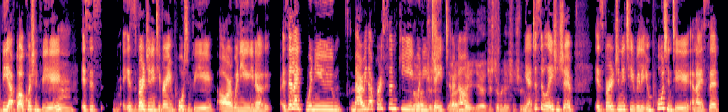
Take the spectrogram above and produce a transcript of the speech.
Dee, I've got a question for you. Mm. Is this is virginity very important for you? Or when you, you know, is it like when you marry that person, key No, when you just, date or like, not? Date, yeah, just a relationship. Yeah, just a relationship. Is virginity really important to you? And I said,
